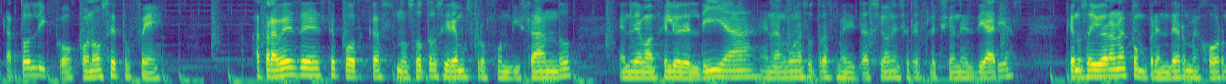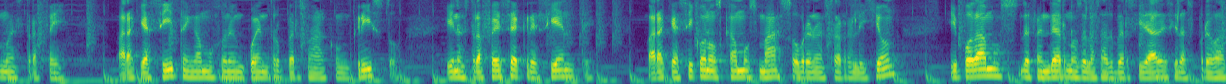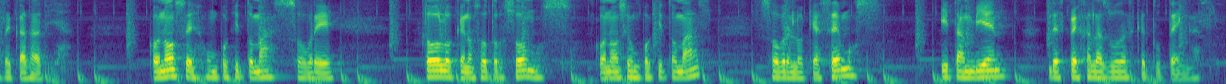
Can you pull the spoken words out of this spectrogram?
Católico, conoce tu fe. A través de este podcast nosotros iremos profundizando en el Evangelio del día, en algunas otras meditaciones y reflexiones diarias que nos ayudarán a comprender mejor nuestra fe, para que así tengamos un encuentro personal con Cristo y nuestra fe sea creciente, para que así conozcamos más sobre nuestra religión y podamos defendernos de las adversidades y las pruebas de cada día. Conoce un poquito más sobre todo lo que nosotros somos, conoce un poquito más sobre lo que hacemos y también despeja las dudas que tú tengas.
